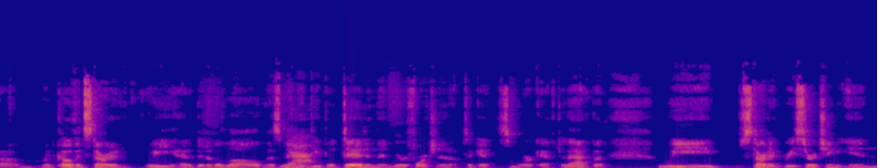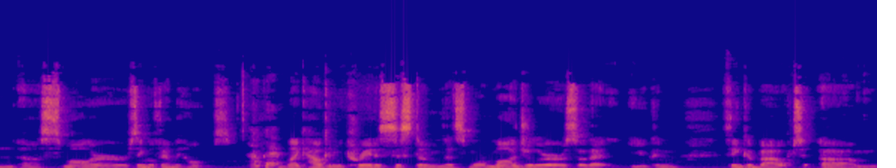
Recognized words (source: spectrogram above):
um, when COVID started. We had a bit of a lull, as many Yeah. people did, and then we were fortunate enough to get some work after that. But we started researching in uh, smaller single family homes okay. like how can we create a system that's more modular so that you can think about um,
